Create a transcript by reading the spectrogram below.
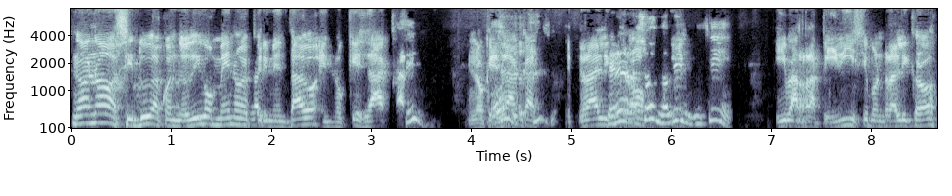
No, no, sin duda, cuando digo menos experimentado en lo que es Dakar. ¿Sí? en lo que es Dakar, Rally Iba rapidísimo en Rallycross,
